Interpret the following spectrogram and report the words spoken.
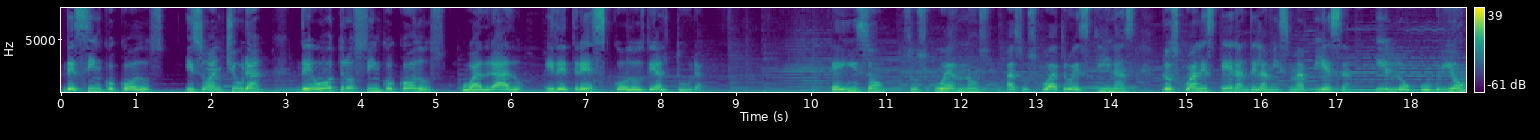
de cinco codos y su anchura de otros cinco codos, cuadrado y de tres codos de altura. E hizo sus cuernos a sus cuatro esquinas los cuales eran de la misma pieza, y lo cubrió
